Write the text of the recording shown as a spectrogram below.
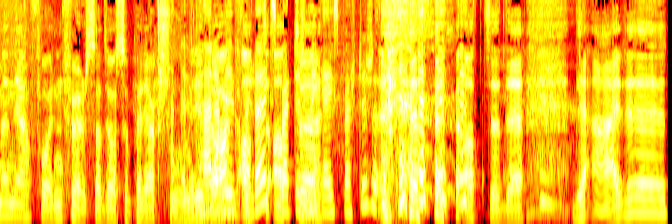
men jeg får en følelse av det også på reaksjoner i dag. Her er vi fulle av eksperter som ikke er eksperter. at det, det, er eh,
